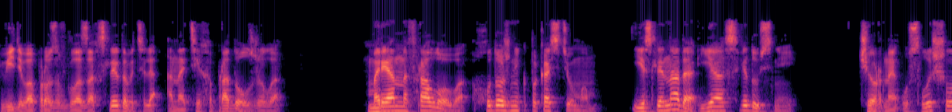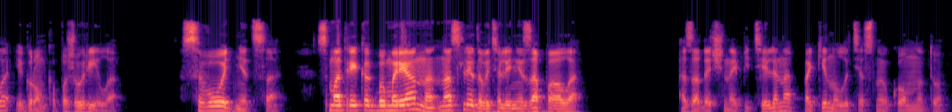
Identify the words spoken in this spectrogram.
Видя вопрос в глазах следователя, она тихо продолжила. Марианна Фролова, художник по костюмам. Если надо, я сведу с ней. Черная услышала и громко пожурила. «Сводница! Смотри, как бы Марианна на следователя не запала. Озадаченная Петелина покинула тесную комнату.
